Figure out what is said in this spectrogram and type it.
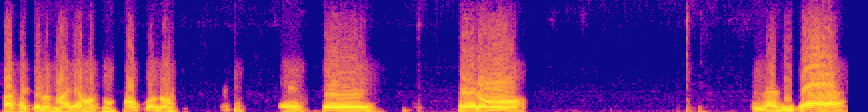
pasa que nos mareamos un poco, ¿no? Este, pero la vida,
